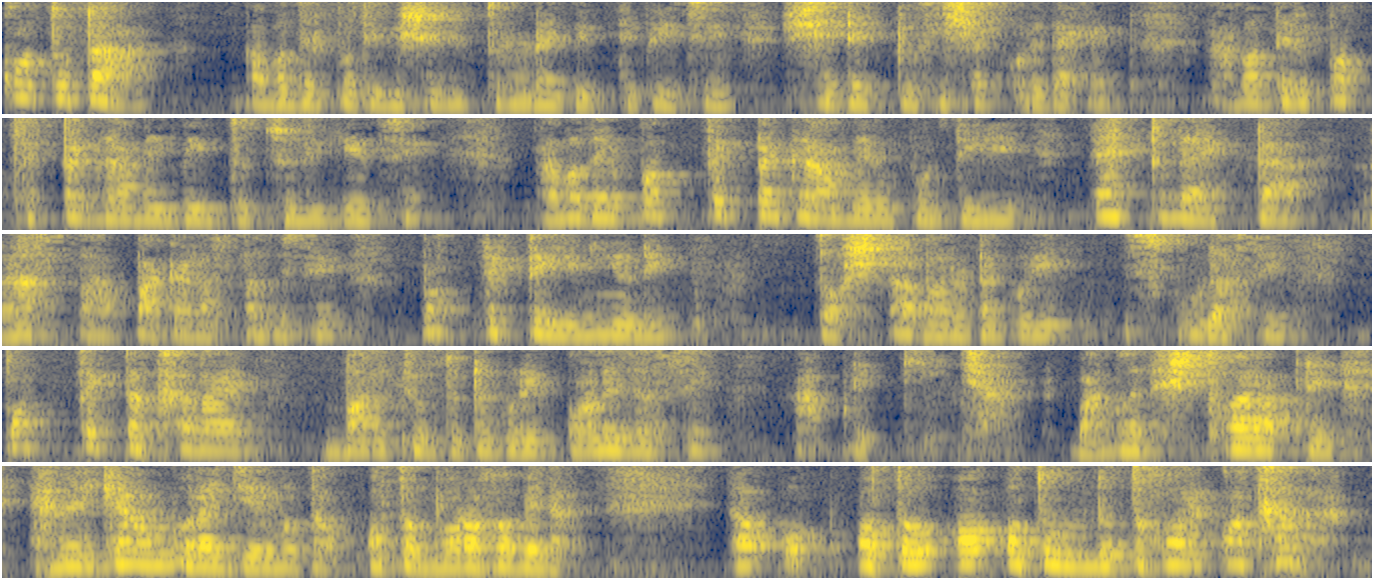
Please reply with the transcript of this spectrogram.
কতটা আমাদের প্রতিবেশীদের তুলনায় বৃদ্ধি পেয়েছে, সেটা একটু হিসাব করে দেখেন। আমাদের প্রত্যেকটা গ্রামে বিদ্যুৎ চলে গিয়েছে। আমাদের প্রত্যেকটা গ্রামের উপর দিয়ে একটা না একটা রাস্তা, পাকা রাস্তা হয়েছে। প্রত্যেকটা ইউনিয়নে দশটা, বারোটা করে স্কুল আছে। প্রত্যেকটা থানায় বারো, চোদ্দটা করে কলেজ আছে। আপনি কি চান? বাংলাদেশ তো আর আপনি আমেরিকার অঙ্গরাজ্যের মতো অত বড় হবে না। অত অত উন্নত হওয়ার কথা না।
